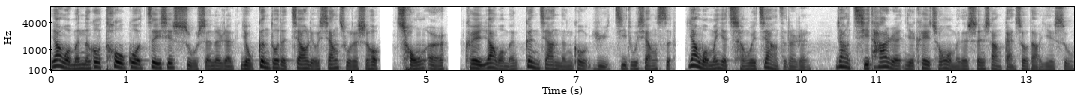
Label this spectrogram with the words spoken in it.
让我们能够透过这些属神的人有更多的交流相处的时候，从而可以让我们更加能够与基督相似，让我们也成为这样子的人，让其他人也可以从我们的身上感受到耶稣。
